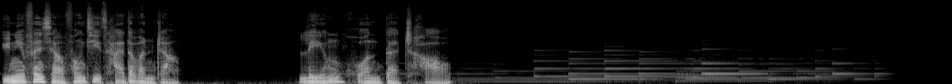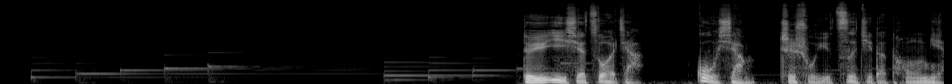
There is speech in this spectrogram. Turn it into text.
与您分享冯骥才的文章《灵魂的巢》。对于一些作家，故乡只属于自己的童年。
